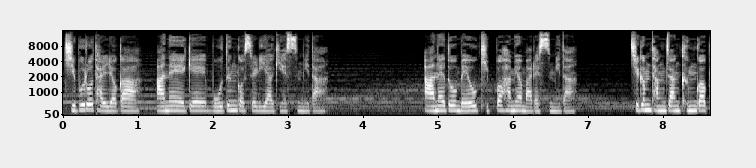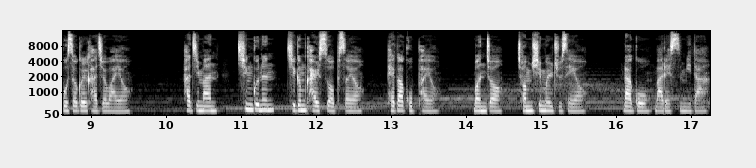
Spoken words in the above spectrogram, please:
집으로 달려가 아내에게 모든 것을 이야기했습니다. 아내도 매우 기뻐하며 말했습니다. 지금 당장 금과 보석을 가져와요. 하지만 친구는 지금 갈 수 없어요. 배가 고파요. 먼저 점심을 주세요. 라고 말했습니다.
